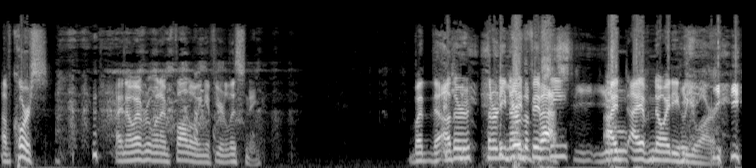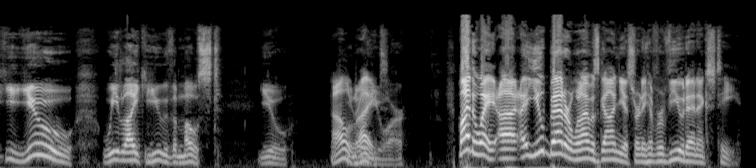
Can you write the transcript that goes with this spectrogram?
Of course, I know everyone I'm following. If you're listening. But the other 39, You're the 50. You- I, I have no idea who you are. you, we like you the most. You, All you right. who you are. By the way, uh, you better when I was gone yesterday have reviewed NXT.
